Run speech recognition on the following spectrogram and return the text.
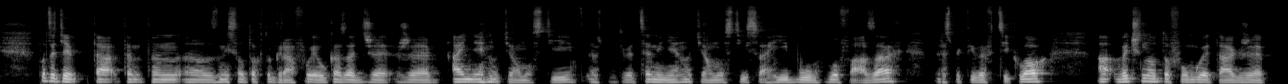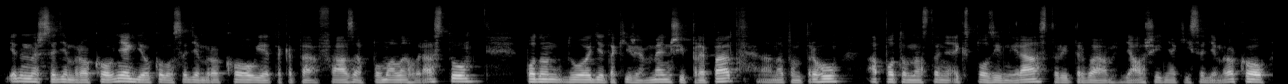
V podstate tá, ten, ten uh, zmysel tohto grafu je ukázať, že, že aj nehnuteľnosti, respektíve ceny nehnuteľností sa hýbu vo fázach, respektíve v cykloch. A väčšinou to funguje tak, že 1 až 7 rokov, niekde okolo 7 rokov je taká tá fáza pomalého rastu, potom dôjde taký, že menší prepad na tom trhu a potom nastane explozívny rast, ktorý trvá ďalších nejakých 7 rokov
